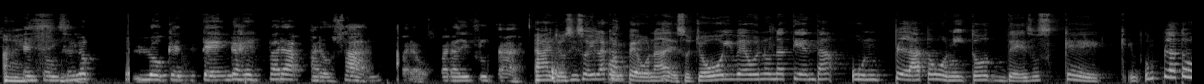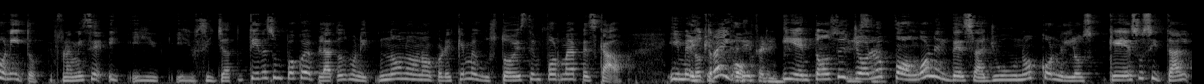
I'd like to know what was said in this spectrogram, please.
Ay, Entonces sí. lo, lo que tengas es para, para usarlo. para, para disfrutar. Ah, yo sí soy la campeona de eso. Yo voy y veo en una tienda un plato bonito de esos que... que- un plato bonito. Fran me dice, y, y, y si ya tú tienes un poco de platos bonitos. No, no, no, pero es que me gustó este en forma de pescado. Y me Es lo traigo. Y entonces yo lo pongo en el desayuno con los quesos y tal.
